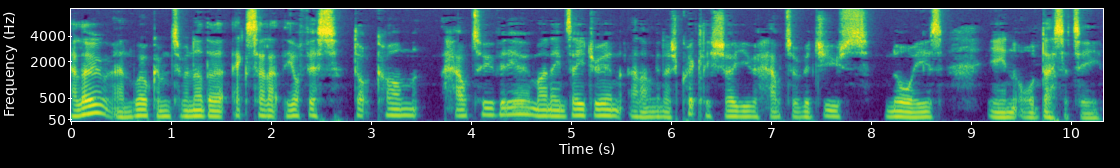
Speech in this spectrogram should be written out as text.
Hello and welcome to another excelattheoffice.com how-to video. My name's Adrian and I'm going to quickly show you how to reduce noise in Audacity.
